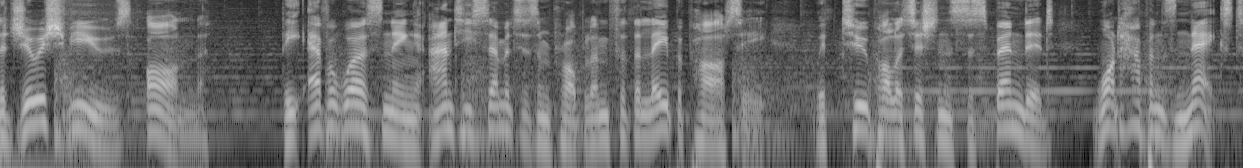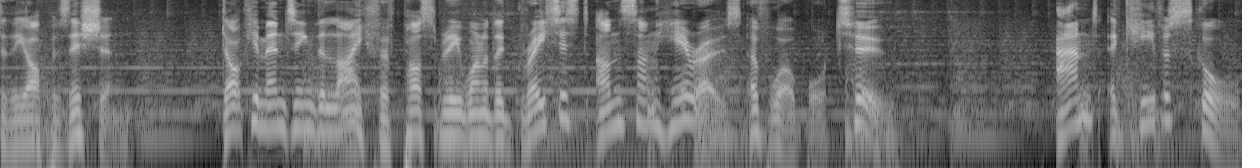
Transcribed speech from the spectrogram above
The Jewish views on the ever worsening anti Semitism problem for the Labour Party. With two politicians suspended, what happens next to the opposition? Documenting the life of possibly one of the greatest unsung heroes of World War II. And Akiva School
